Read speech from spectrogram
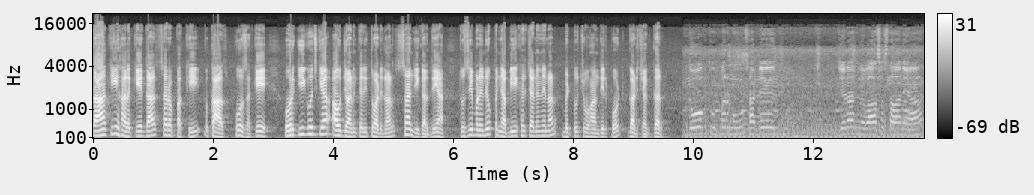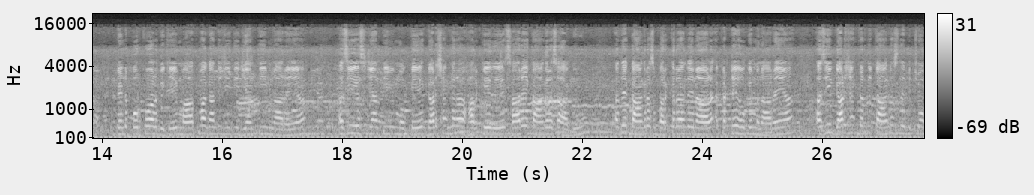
ਤਾਂ ਕਿ ਹਲਕੇ ਦਾ ਸਰਵਪੱਖੀ ਵਿਕਾਸ ਹੋ ਸਕੇ। ਹੋਰ ਕੀ ਕੁਝ ਕਿਹਾ? ਆਓ ਜਾਣਕਾਰੀ ਤੁਹਾਡੇ ਨਾਲ ਸਾਂਝੀ ਕਰਦੇ ਹਾਂ। ਤੁਸੀਂ ਬਣੇ ਰਹੋ ਪੰਜਾਬੀ ਅਖਰ ਚੈਨਲ ਦੇ ਨਾਲ। ਬਿੱਟੂ ਚੌਹਾਨ ਦੀ ਰਿਪੋਰਟ, ਗੜਸ਼ੰਕਰ। 2 ਅਕਤੂਬਰ ਨੂੰ ਸਾਡੇ ਜਿਹੜਾ ਨਿਵਾਸ ਸਥਾਨ ਆ, ਪਿੰਡ ਪੁਰਖਵਾਲ ਵਿਖੇ ਮਹਾਤਮਾ ਗਾਂਧੀ ਜੀ ਦੀ ਜਯੰਤੀ ਮਨਾ ਰਹੇ ਆ ਅਸੀਂ ਇਸ ਜਯੰਤੀ ਮੌਕੇ ਗੜਸ਼ੰਕਰ ਹਲਕੇ ਦੇ ਸਾਰੇ ਕਾਂਗਰਸ ਆਗੂ ਅਤੇ ਕਾਂਗਰਸ ਵਰਕਰਾਂ ਦੇ ਨਾਲ ਇਕੱਠੇ ਹੋ ਕੇ ਮਨਾ ਰਹੇ ਆ ਅਸੀਂ ਗੜਸ਼ੰਕਰ ਦੀ ਕਾਂਗਰਸ ਦੇ ਵਿੱਚੋਂ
